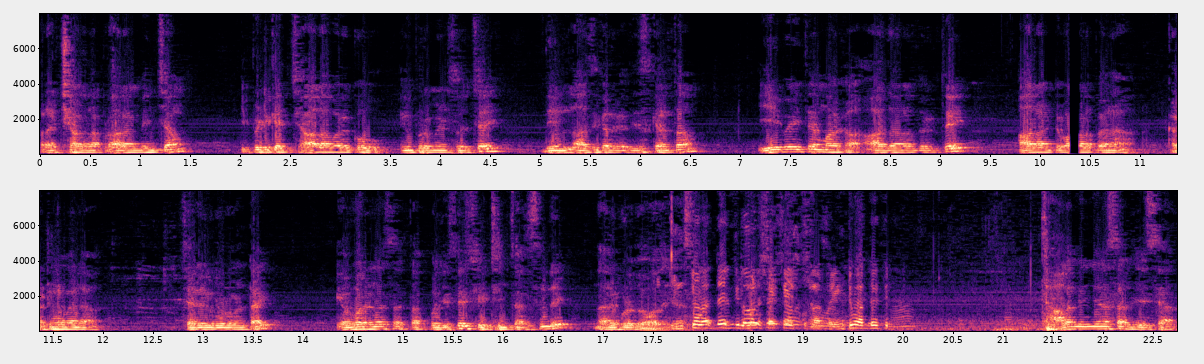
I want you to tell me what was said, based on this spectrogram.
ప్రక్షాళన ప్రారంభించాం. ఇప్పటికే చాలా వరకు ఇంప్రూవ్మెంట్స్ వచ్చాయి. దీన్ని లాజికల్గా తీసుకెళ్తాం. ఏవైతే మాకు ఆధారాలు దొరికితే అలాంటి వాళ్ళపైన కఠినమైన చర్యలు కూడా ఉంటాయి. ఎవరైనా సరే తప్పు చేస్తే శిక్షించాల్సిందే. దానికి కూడా దోవాలి చాలా విన్యాసాలు చేశారు.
